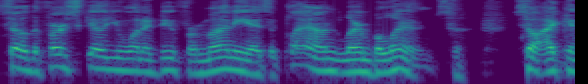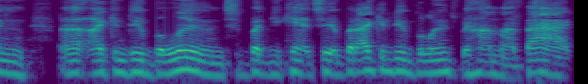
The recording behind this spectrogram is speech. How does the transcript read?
so the first skill you want to do for money as a clown, learn balloons. So I can uh, I can do balloons, but you can't see it. But I can do balloons behind my back.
